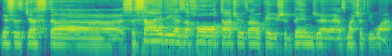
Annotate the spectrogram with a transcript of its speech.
This is just uh, society as a whole taught you that okay, you should binge as much as you want.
